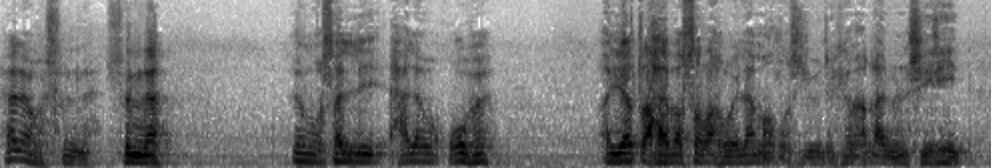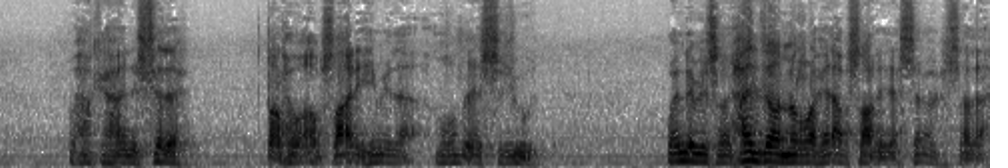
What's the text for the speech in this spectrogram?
هذا هو السنة. السنة للمصلي حال وقوفه أن يطرح بصره إلى موضع سجوده كما قال ابن سيرين وحكى عن السلف طرح أبصارهم إلى موضع السجود. والنبي صلى الله عليه وسلم حذر من رفع الأبصار إلى السماء في الصلاة.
